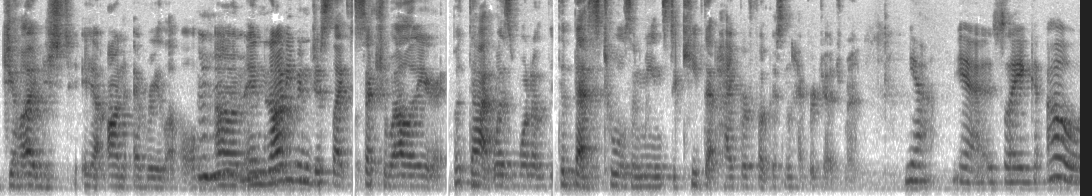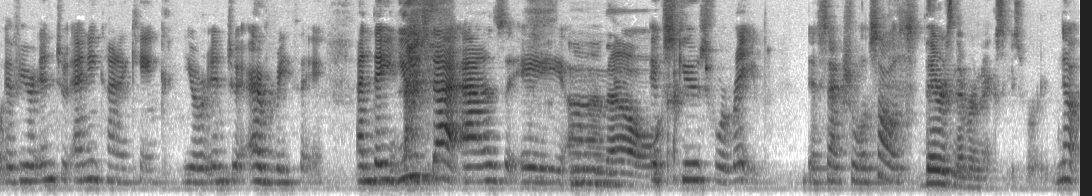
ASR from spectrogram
judged eh, on every level. Mhm. Um, and not even just like sexuality, but that was one of the best tools and means to keep that hyper focus and hyper judgment. yeah, yeah. It's like, oh, if you're into any kind of kink, you're into everything, and they use that as a um, no. excuse for rape, sexual assaults. There's never an excuse for rape. No,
